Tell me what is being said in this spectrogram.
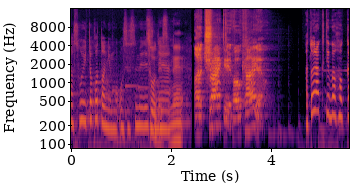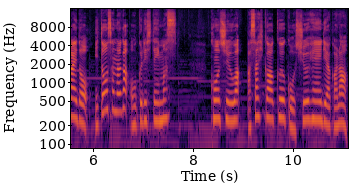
じゃあそういった方にもおすすめですね。そうですね。Attractive Hokkaido. アトラクティブ北海道伊藤さながお送りしています。今週は旭川空港周辺エリアから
